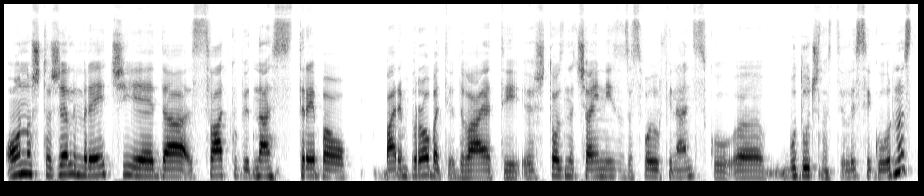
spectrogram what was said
Ono što želim reći je da svatko bi od nas trebao barem probati odvajati e, što značajniji iznos za svoju financijsku e, budućnost ili sigurnost.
